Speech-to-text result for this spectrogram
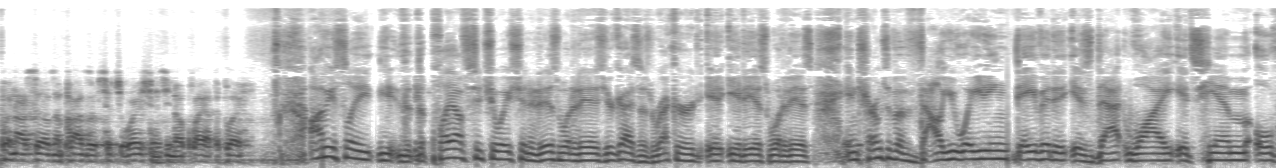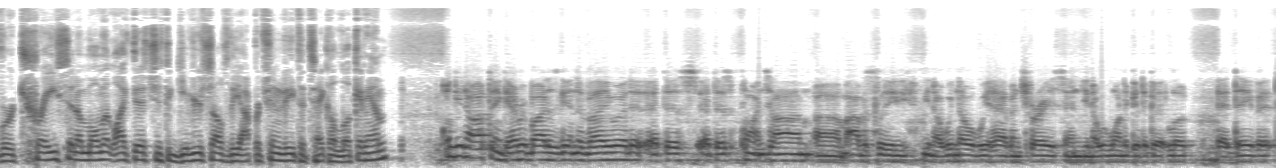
putting ourselves in positive situations. You know, play after play. Obviously, the, the playoff situation, it is what it is. Your guys' record, it, it is what it is. In terms of evaluating David, is that why it's him over Trace in a moment like this, just to give yourselves the opportunity to take a look at him? You know, I think everybody's getting evaluated at this at this point in time. Um, obviously, you know, we know what we have in Trace, and you know, we want to get a good look at David,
